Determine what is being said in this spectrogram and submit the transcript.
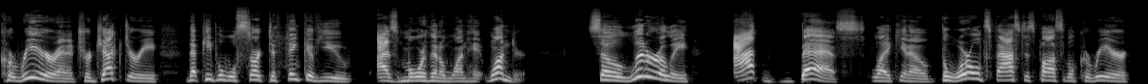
career and a trajectory that people will start to think of you as more than a one hit wonder. So, literally, at best, like, you know, the world's fastest possible career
